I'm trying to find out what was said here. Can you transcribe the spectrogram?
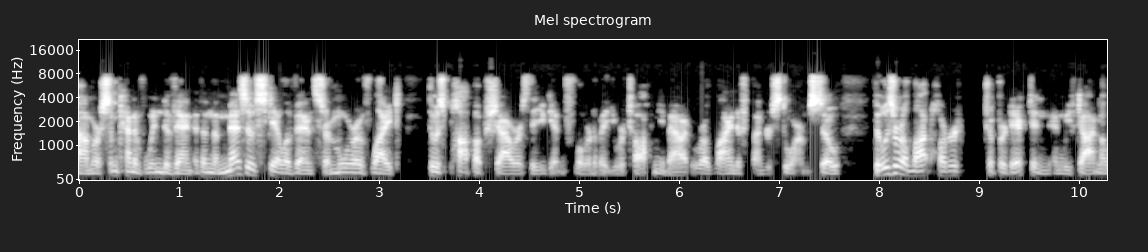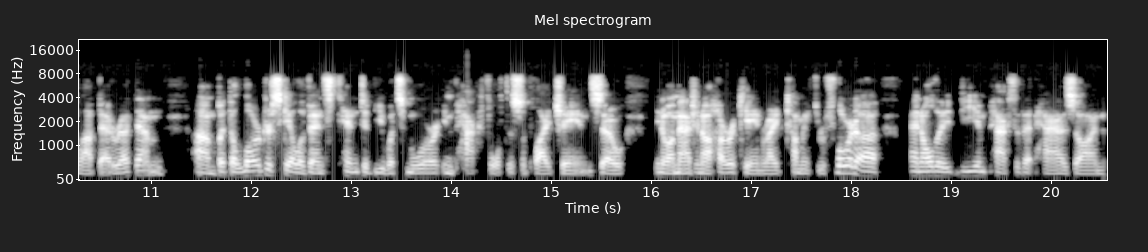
um, or some kind of wind event. And then the mesoscale events are more of like those pop up showers that you get in Florida that you were talking about, or a line of thunderstorms. So those are a lot harder to predict, and, and we've gotten a lot better at them. Um, but the larger scale events tend to be what's more impactful to supply chain. So, you know, imagine a hurricane, right, coming through Florida and all the, the impacts that that has on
